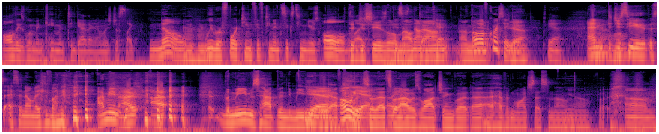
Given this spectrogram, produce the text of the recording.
all these women came in together and was just like, no, we were 14, 15, and 16 years old. Mm-hmm. Did you see his little meltdown okay." on the- oh, of course I did. Yeah. And Yeah, did you see this SNL making fun of it? I mean, I, I the memes happened immediately Yeah. Oh, yeah. so that's Oh, what yeah. I was watching. But I, I haven't watched SNL now. But um,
